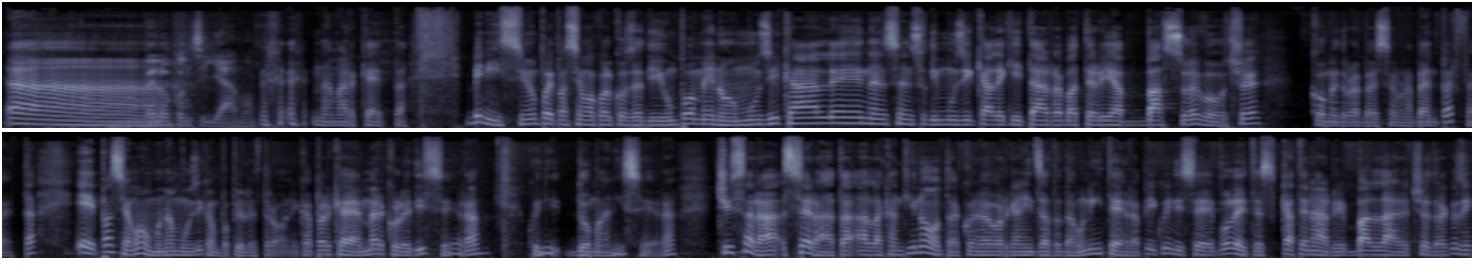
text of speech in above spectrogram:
Ah, Ve lo consigliamo. una marchetta. Benissimo, poi passiamo a qualcosa di un po' meno musicale, nel senso di musicale, chitarra, batteria, basso e voce. Come dovrebbe essere una band perfetta, e passiamo a una musica un po' più elettronica perché mercoledì sera, quindi domani sera, ci sarà serata alla cantinota organizzata da Unitherapy. Quindi, se volete scatenarvi, ballare, eccetera, così,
